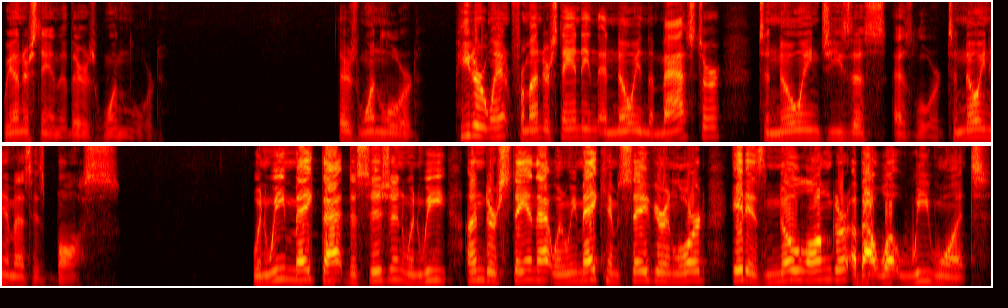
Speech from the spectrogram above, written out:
We understand that there's one Lord. There's one Lord. Peter went from understanding and knowing the Master to knowing Jesus as Lord, to knowing Him as His boss. When we make that decision, when we understand that, when we make Him Savior and Lord, it is no longer about what we want.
